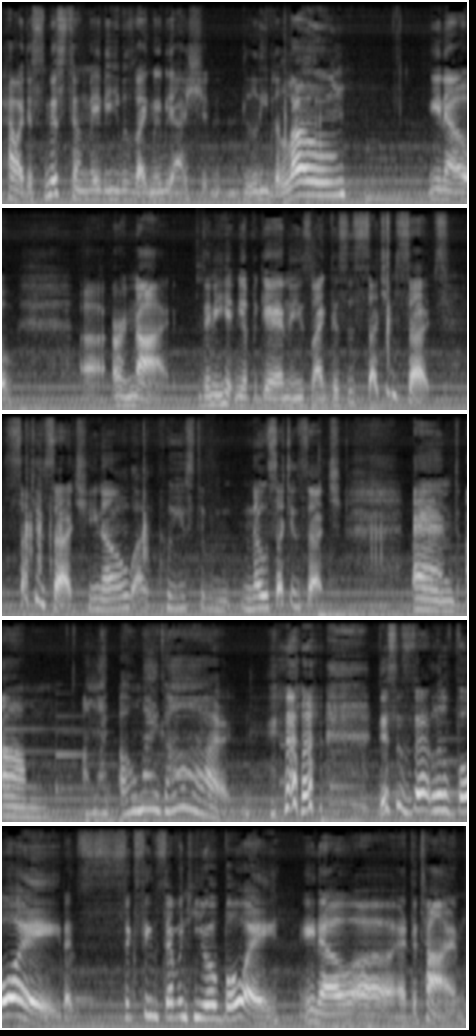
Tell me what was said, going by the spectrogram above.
how I dismissed him. Maybe he was like, maybe I should leave it alone, you know, uh, or not. Then he hit me up again and he's like, this is such and such, such and such, you know, who used to know such and such. And um, I'm like, oh my God, this is that little boy, that 16, 17 year old boy, you know, uh, at the time.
